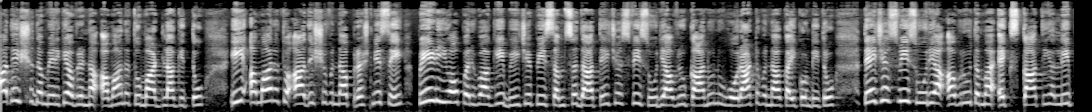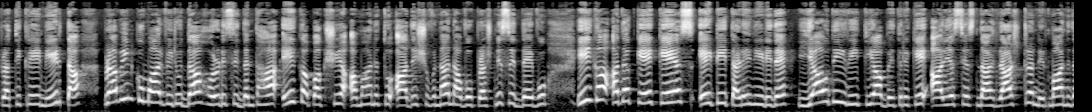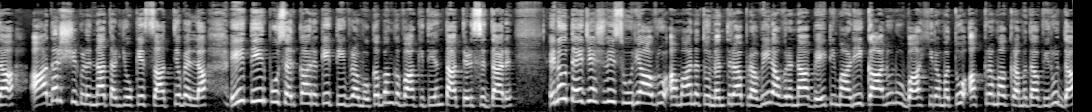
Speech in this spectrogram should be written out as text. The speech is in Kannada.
ಆದೇಶದ ಮೇರೆಗೆ ಅವರನ್ನು ಅಮಾನತು ಮಾಡಲಾಗಿತ್ತು. ಈ ಅಮಾನತು ಆದೇಶವನ್ನ ಪ್ರಶ್ನಿಸಿ ಪಿಡಿಒ ಪರವಾಗಿ ಬಿಜೆಪಿ ಸಂಸದ ತೇಜಸ್ವಿ ಸೂರ್ಯ ಅವರು ಕಾನೂನು ಹೋರಾಟವನ್ನ ಕೈಗೊಂಡಿದ್ರು. ತೇಜಸ್ವಿ ಸೂರ್ಯ ಅವರು ತಮ್ಮ ಎಕ್ಸ್ ಖಾತೆಯಲ್ಲಿ ಪ್ರತಿಕ್ರಿಯೆ ನೀಡ್ತಾ ಪ್ರವೀಣ್ ಕುಮಾರ್ ವಿರುದ್ಧ ಹೊರಡಿಸಿದ್ದಂತಹ ಏಕಪಕ್ಷೀಯ ಅಮಾನತು ಆದೇಶವನ್ನ ನಾವು ಪ್ರಶ್ನಿಸಿದ್ದೆವು. ಈಗ ಅದಕ್ಕೆ ಕೆಎಸ್ಎಟಿ ತಡೆ ನೀಡಿದೆ. ಯಾವುದೇ ರೀತಿಯ ಬೆದರಿಕೆ, ಆರ್ಎಸ್ಎಸ್ನ ರಾಷ್ಟ್ರ ನಿರ್ಮಾಣದ ಆದರ್ಶಗಳನ್ನ ತಡೆಯೋಕೆ ಸಾಧ್ಯವಿಲ್ಲ. ಈ ತೀರ್ಪು ಸರ್ಕಾರಕ್ಕೆ ತೀವ್ರ ಮುಖಭಂಗವಾಗಿದೆ ಅಂತ ತಿಳಿಸಿದ್ದಾರೆ. ಇನ್ನು ತೇಜಸ್ವಿ ಸೂರ್ಯ ಅವರು ಅಮಾನತು ನಂತರ ಪ್ರವೀಣ್ ಅವರನ್ನ ಭೇಟಿ ಮಾಡಿ ಕಾನೂನು ಬಾಹಿರ ಮತ್ತು ಅಕ್ರಮ ಕ್ರಮದ ವಿರುದ್ಧ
